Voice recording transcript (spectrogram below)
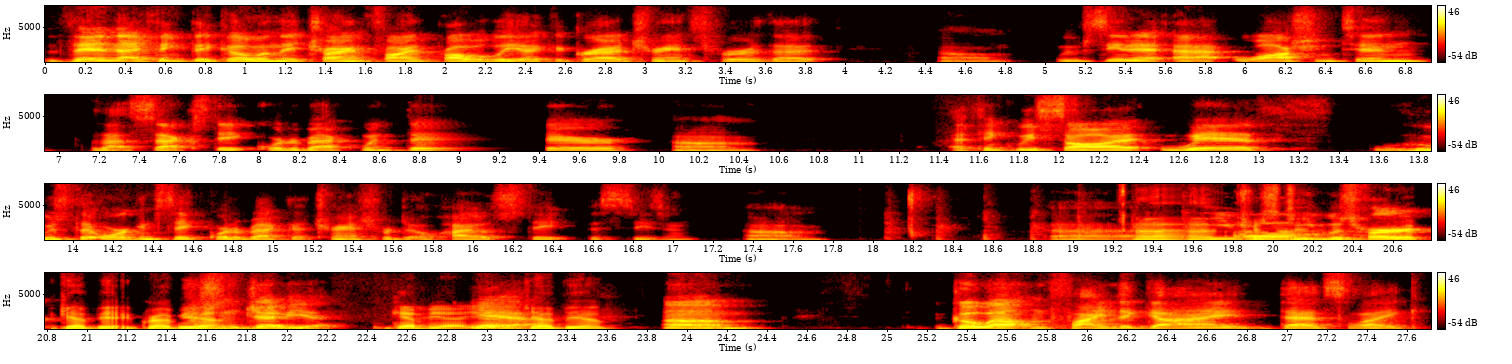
Then i think they go and they try and find probably like a grad transfer that um, we've seen it at washington that sac state quarterback went there. Um, i think we saw it with who's the Oregon State quarterback that transferred to Ohio State this season? Um, uh, uh, he, was, he was hurt. Gebbia, Gebbia. Gebbia. Gebbia, yeah. yeah. Gebbia. Um, go out and find a guy that's like,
